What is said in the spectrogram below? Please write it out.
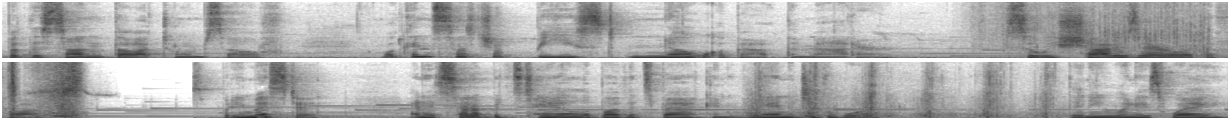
But the son thought to himself, What can such a beast know about the matter? So he shot his arrow at the fox. But he missed it, and it set up its tail above its back and ran into the wood. Then he went his way,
